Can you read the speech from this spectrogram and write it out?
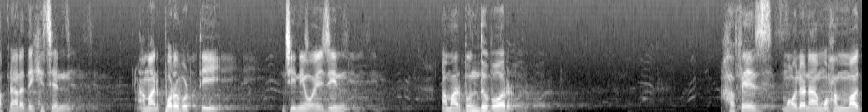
আপনারা দেখেছেন আমার পরবর্তী যিনি ওয়েজিন, আমার বন্ধুবর হাফেজ মৌলানা মোহাম্মদ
